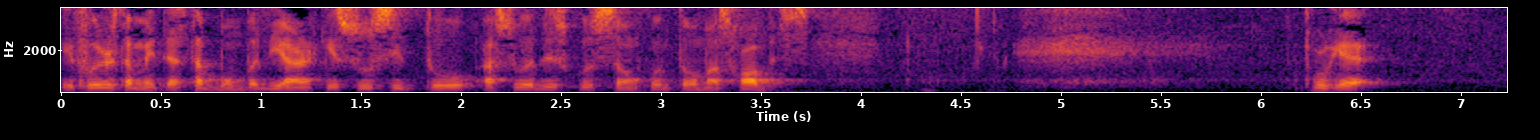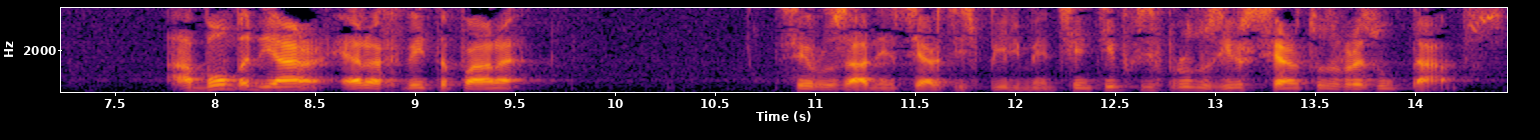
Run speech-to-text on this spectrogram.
E foi justamente esta bomba de ar que suscitou a sua discussão com Thomas Hobbes. Porque a bomba de ar era feita para ser usada em certos experimentos científicos e produzir certos resultados.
